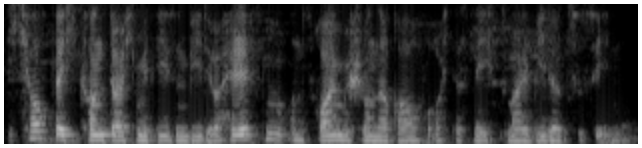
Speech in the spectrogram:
Ich hoffe, ich konnte euch mit diesem Video helfen und freue mich schon darauf, euch das nächste Mal wiederzusehen.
